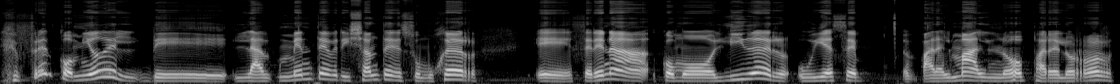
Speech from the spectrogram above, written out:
Fred comió del- de la mente brillante de su mujer. Eh, Serena como líder hubiese, para el mal, ¿no? Para el horror,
